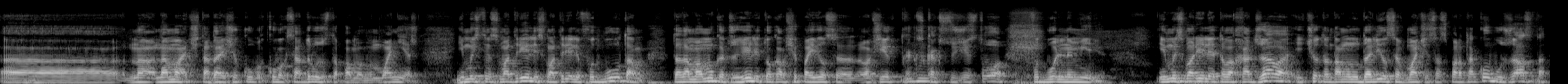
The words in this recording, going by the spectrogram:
на, на матч, тогда еще Кубок, Кубок Содружества, по-моему, Манеж. И мы с ним смотрели, смотрели футбол, там, тогда Мамука Джигели только вообще появился вообще как, как существо в футбольном мире. И мы смотрели этого Хаджава, и что-то там он удалился в матче со Спартаком, ужасно.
